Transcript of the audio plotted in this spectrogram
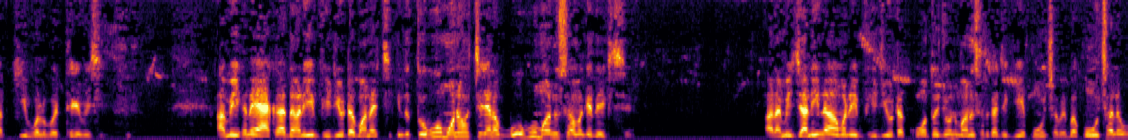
আর কি বলব এর থেকে বেশি। আমি এখানে একা দাঁড়িয়ে ভিডিওটা বানাচ্ছি কিন্তু তবুও মনে হচ্ছে যেন বহু মানুষ আমাকে দেখছে। আর আমি জানি না আমার এই ভিডিওটা কতজন মানুষের কাছে গিয়ে পৌঁছাবে বা পৌঁছালেও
